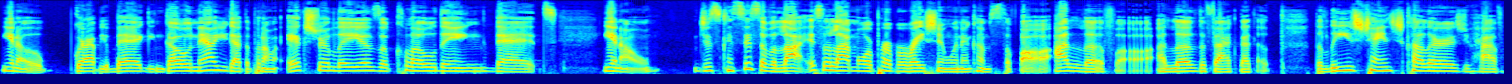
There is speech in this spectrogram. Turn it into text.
You know, grab your bag and go. Now you got to put on extra layers of clothing that you know just consists of a lot. It's a lot more preparation when it comes to fall. I love fall. I love the fact that the, the leaves change colors. You have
